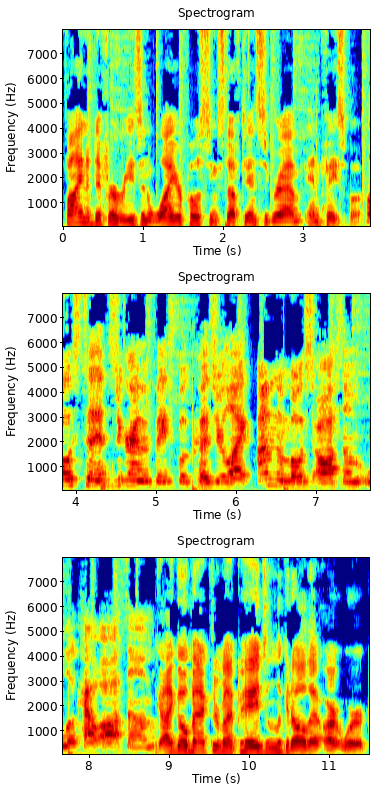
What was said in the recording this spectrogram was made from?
Find a different reason why you're posting stuff to Instagram and Facebook. Post to Instagram and Facebook because you're like, I'm the most awesome. Look how awesome. I go back through my page and look at all that artwork.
